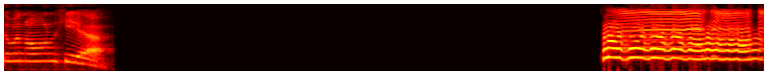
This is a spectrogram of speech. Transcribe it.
Going on here?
